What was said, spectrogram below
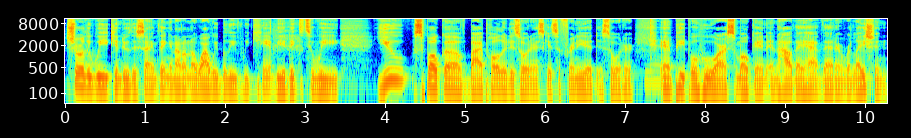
surely weed can do the same thing. And I don't know why we believe we can't be addicted to weed. You spoke of bipolar disorder and schizophrenia disorder and people who are smoking and how they have that in relation.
